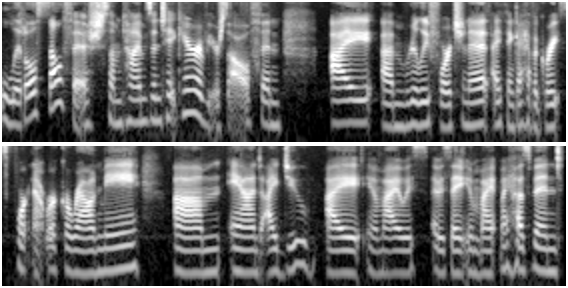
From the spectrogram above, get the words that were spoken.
little selfish sometimes and take care of yourself. And I am really fortunate. I think I have a great support network around me. Um, and I do. I, you know, I always, I would say, you know, my, my husband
